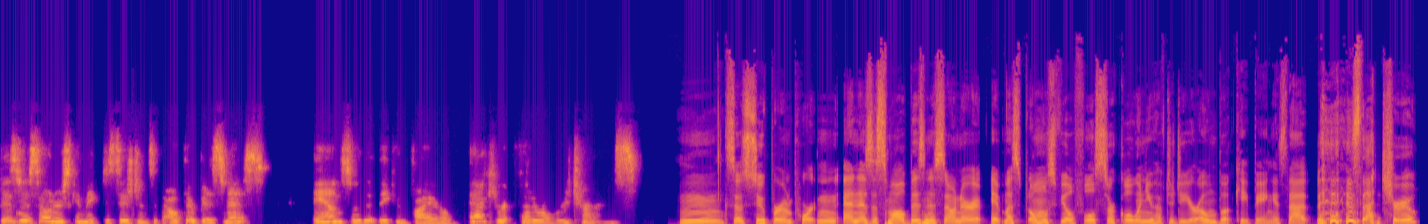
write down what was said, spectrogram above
business owners can make decisions about their business and so that they can file accurate federal returns. Mm, so super important. And as a small business owner, it must almost feel full circle when you have to do your own bookkeeping. Is that is that true?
